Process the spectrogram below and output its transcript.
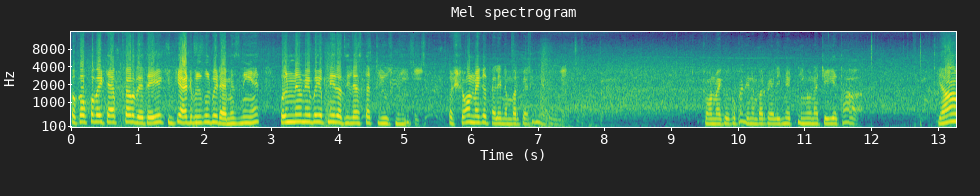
तो कब का भाई टैप कर देते हैं क्योंकि हेड बिल्कुल भी डैमेज नहीं है। उन्होंने भाई अपनी रजीलेंस तक यूज़ नहीं की। और शॉन माइकल पहले नंबर पर एलिमिनेट हो गया। शॉन माइकल को पहले नंबर पर एलिमिनेट नहीं होना चाहिए था। यहाँ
